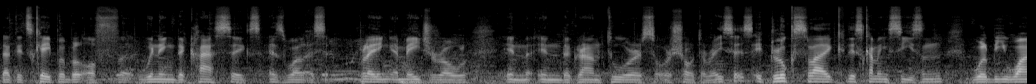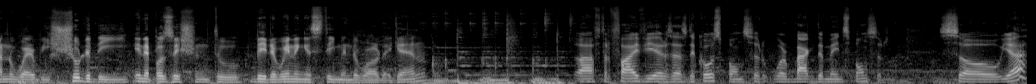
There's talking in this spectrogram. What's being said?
that it's capable of uh, winning the classics as well as playing a major role in in the grand tours or shorter races. It looks like this coming season will be one where we should be in a position to be the winningest team in the world again. After five years as the co-sponsor, we're back the main sponsor. So yeah,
